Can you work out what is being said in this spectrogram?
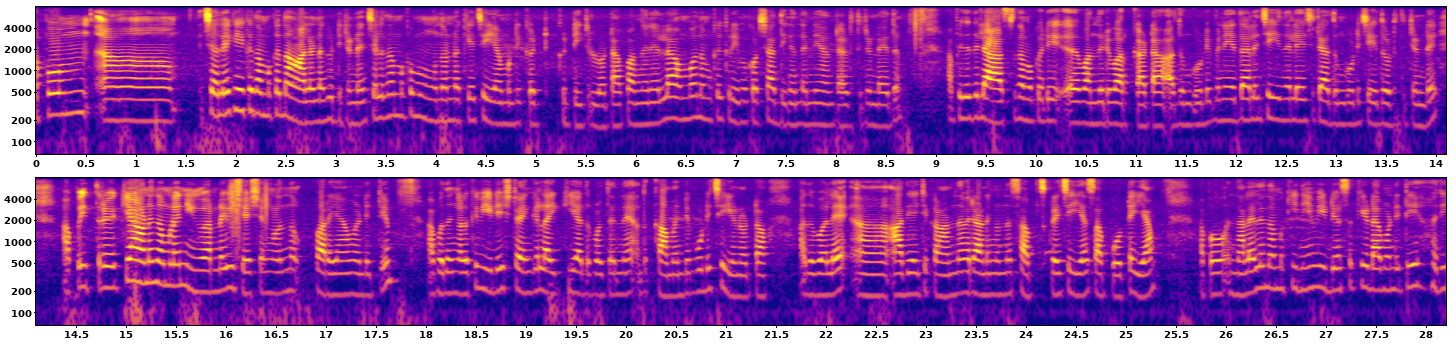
അപ്പം ചില കേക്ക് നമുക്ക് നാലെണ്ണം കിട്ടിയിട്ടുണ്ട്. ചിലത് നമുക്ക് മൂന്നെണ്ണമൊക്കെ ചെയ്യാൻ വേണ്ടി കിട്ടി കിട്ടിയിട്ടുള്ളൂ കേട്ടോ അപ്പോൾ അങ്ങനെയെല്ലാം ആകുമ്പോൾ നമുക്ക് ക്രീം കുറച്ച് അധികം തന്നെയാണ് ട്ടോ എടുത്തിട്ടുണ്ടായത്. അപ്പോൾ ഇത് ലാസ്റ്റ് നമുക്കൊരു വന്നൊരു വർക്കാട്ടോ. അതും കൂടി പിന്നെ ഏതായാലും ചെയ്യുന്നില്ല വെച്ചിട്ട് അതും കൂടി ചെയ്ത് കൊടുത്തിട്ടുണ്ട്. അപ്പോൾ ഇത്രയൊക്കെയാണ് നമ്മൾ ന്യൂ ഇയറിന്റെ വിശേഷങ്ങളെന്ന് പറയാൻ വേണ്ടിയിട്ട്. അപ്പോൾ നിങ്ങൾക്ക് വീഡിയോ ഇഷ്ടമെങ്കിൽ ലൈക്ക് ചെയ്യുക. അതുപോലെ തന്നെ അത് കമന്റും കൂടി ചെയ്യണം കേട്ടോ. അതുപോലെ ആദ്യമായിട്ട് കാണുന്നവരാണെങ്കിൽ ഒന്ന് സബ്സ്ക്രൈബ് ചെയ്യുക സപ്പോർട്ട് ചെയ്യാം അപ്പോൾ എന്നാലല്ലേ നമുക്ക് ഇനിയും വീഡിയോസൊക്കെ ഇടാൻ വേണ്ടിയിട്ട് ഒരു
